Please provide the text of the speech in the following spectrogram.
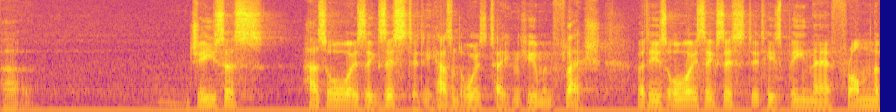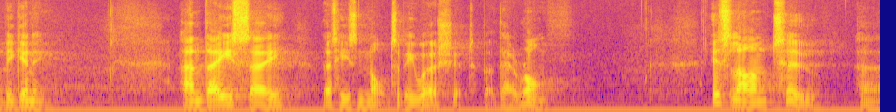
Uh, Jesus has always existed. He hasn't always taken human flesh, but he's always existed. He's been there from the beginning. And they say that he's not to be worshipped, but they're wrong. Islam, too, uh,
